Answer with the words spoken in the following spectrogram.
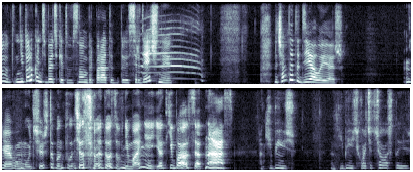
Ну, не только антибиотики, это в основном препараты э, сердечные. Зачем ты это делаешь? Я его мучаю, чтобы он получил свою дозу внимания и отъебался от нас. Отъебись. Отъебись, хватит сесты.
